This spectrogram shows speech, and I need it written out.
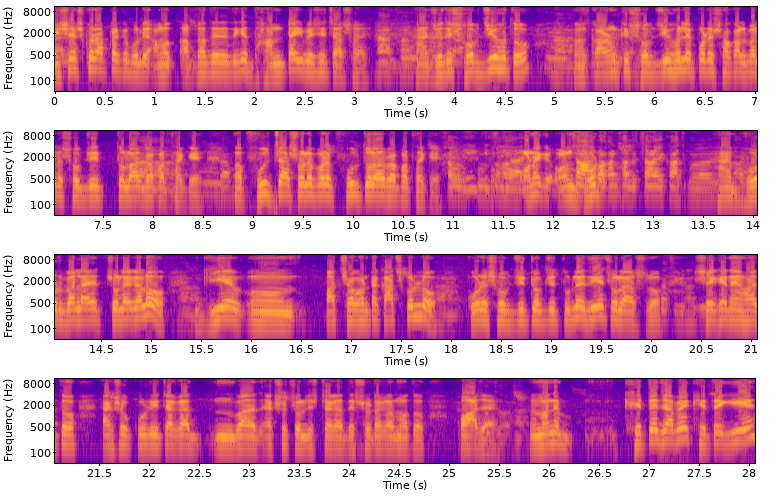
বিশেষ করে আপনাকে বলি আপনাদের এদিকে ধানটাই বেশি চাষ হয়। হ্যাঁ হ্যাঁ যদি সবজি হতো কারণ কি সবজি হলে পরে সকালবেলা সবজি তোলার ব্যাপার থাকে বা ফুল চাষ হলে পরে ফুল তোলার ব্যাপার থাকে। হয় অনেক ভোর হ্যাঁ ভোরবেলায় চলে গেল গিয়ে পাঁচ ছ ঘণ্টা কাজ করল হ্যাঁ। করে সবজি টবজি তুলে দিয়ে চলে আসলো। সেখানে হয়তো একশো কুড়ি টাকা বা একশো চল্লিশ টাকা দেড়শো টাকার মতো পাওয়া যায়। হ্যাঁ। মানে খেতে যাবে খেতে গিয়ে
